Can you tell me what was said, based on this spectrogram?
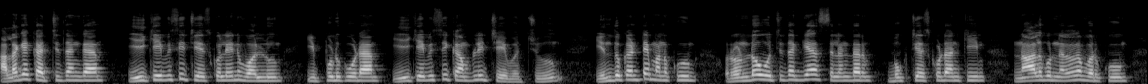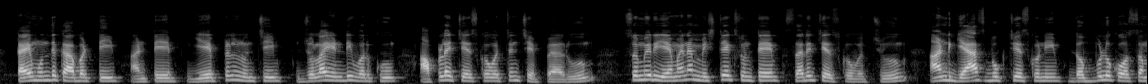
అలాగే ఖచ్చితంగా ఈకేబీసీ చేసుకోలేని వాళ్ళు ఇప్పుడు కూడా ఈకేబీసీ కంప్లీట్ చేయవచ్చు. ఎందుకంటే మనకు రెండో ఉచిత గ్యాస్ సిలిండర్ బుక్ చేసుకోవడానికి నాలుగు నెలల వరకు టైం ఉంది కాబట్టి అంటే ఏప్రిల్ నుంచి జూలై ఎండి వరకు అప్లై చేసుకోవచ్చని చెప్పారు. సో మీరు ఏమైనా మిస్టేక్స్ ఉంటే సరి చేసుకోవచ్చు. అండ్ గ్యాస్ బుక్ చేసుకొని డబ్బుల కోసం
